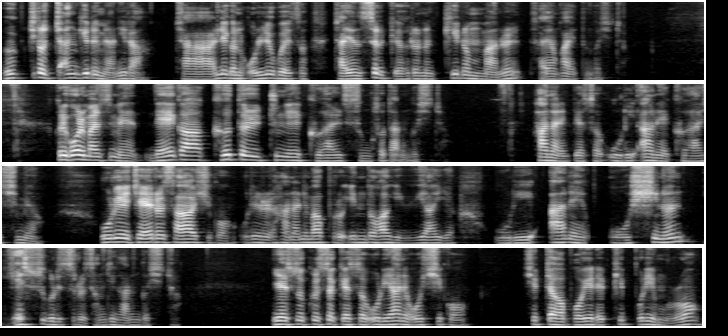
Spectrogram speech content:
억지로 짠 기름이 아니라 잘 익은 올리브에서 자연스럽게 흐르는 기름만을 사용하였던 것이죠. 그리고 오늘 말씀에 내가 그들 중에 거할 성소다는 것이죠. 하나님께서 우리 안에 거하시며 우리의 죄를 사하시고 우리를 하나님 앞으로 인도하기 위하여 우리 안에 오시는 예수 그리스도를 상징하는 것이죠. 예수 그리스도께서 우리 안에 오시고 십자가 보혈의 피 뿌림으로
